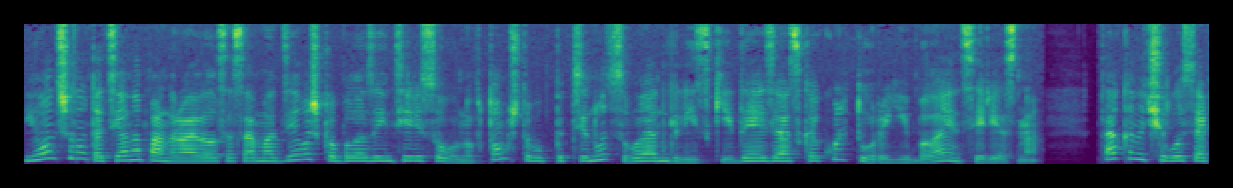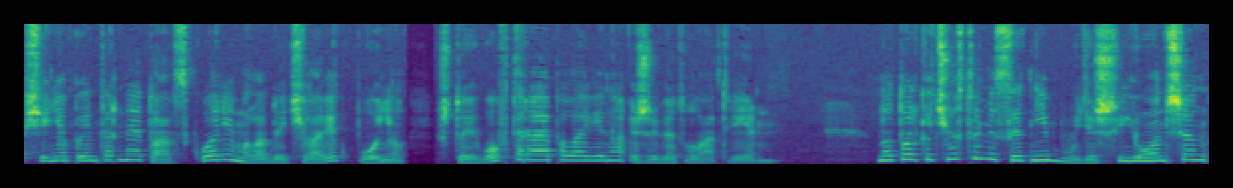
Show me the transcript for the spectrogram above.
Йоншину Татьяна понравилась, а сама девушка была заинтересована в том, чтобы подтянуть свой английский, да и азиатская культура ей была интересна. Так и началось общение по интернету, а вскоре молодой человек понял, что его вторая половина живет в Латвии. Но только чувствами сыт не будешь. Йоншин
